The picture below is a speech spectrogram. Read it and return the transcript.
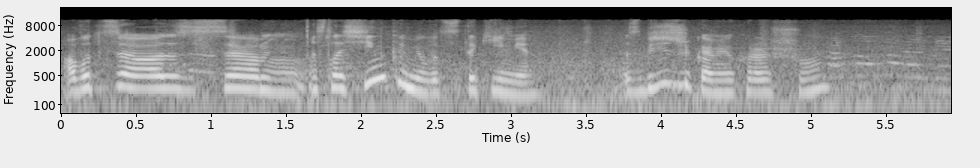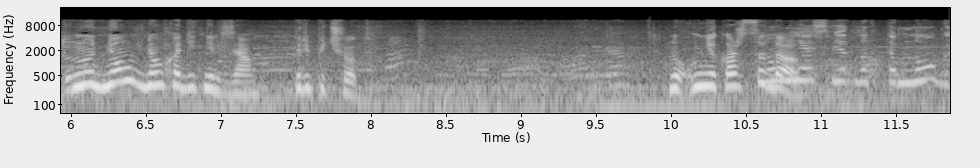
А вот с, с, с лосинками, вот с такими, с бриджиками хорошо. Ну, днем днем ходить нельзя. Припечет. Ну, мне кажется, Ну, да. У меня светлых-то много,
